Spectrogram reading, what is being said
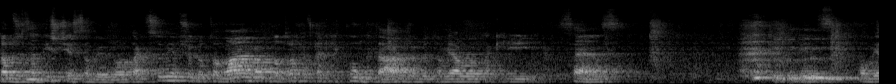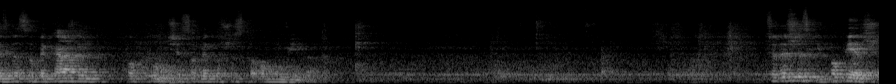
Dobrze, zapiszcie sobie, bo tak w sumie przygotowałem Wam to trochę w takich punktach, żeby to miało taki sens. Więc powiedzmy sobie, każdym podpunkcie sobie to wszystko omówimy. Przede wszystkim, po pierwsze,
